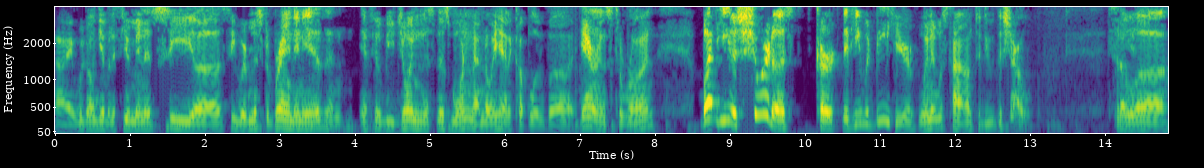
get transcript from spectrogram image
All right, we're gonna give it a few minutes, see uh, see where Mr. Brandon is, and if he'll be joining us this morning. I know he had a couple of uh, errands to run, but he assured us, Kurt, that he would be here when it was time to do the show. So uh,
